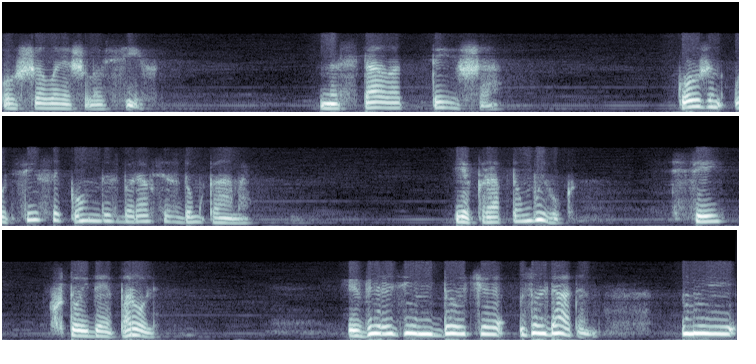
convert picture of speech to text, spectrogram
ошелешила всіх. Настала тиша. Кожен у ці секунди збирався з думками. Як раптом вигук. Стій. Хто йде? Пароль. Вірезін дойче зольдатен. Ми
